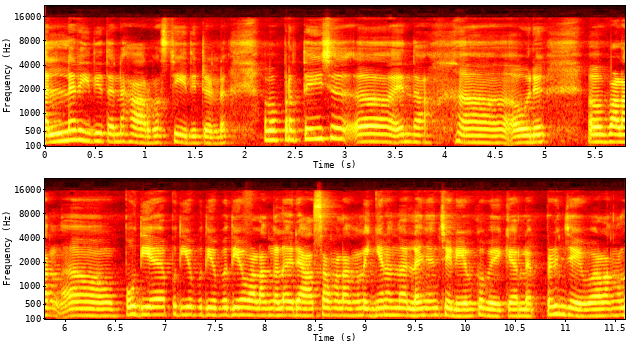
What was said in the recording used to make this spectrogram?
നല്ല രീതിയിൽ തന്നെ ഹാർവെസ്റ്റ് ചെയ്തിട്ടുണ്ട്. അപ്പോൾ പ്രത്യേകിച്ച് എന്താ ഒരു വളം പുതിയ പുതിയ പുതിയ പുതിയ വളങ്ങൾ രാസവളങ്ങൾ ഇങ്ങനെയൊന്നുമല്ല ഞാൻ ചെടികൾക്ക് ഉപയോഗിക്കാറില്ല. എപ്പോഴും ജൈവവളങ്ങൾ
